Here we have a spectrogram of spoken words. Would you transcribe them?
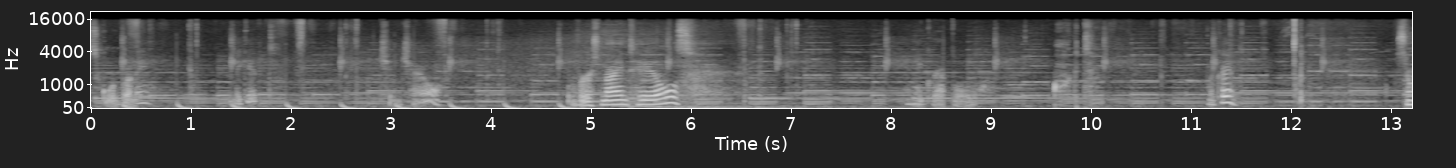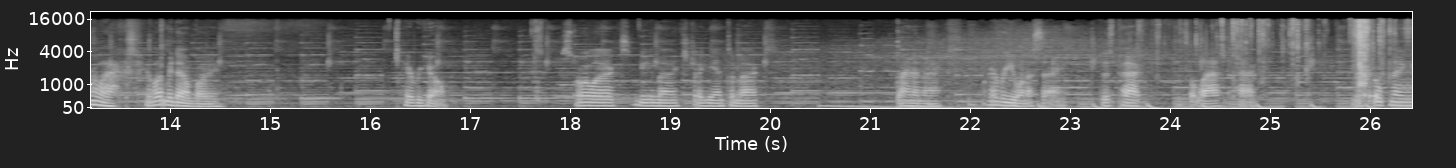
Scorbunny. Nickit. Chinchou. Reverse Ninetales. And a Grapple. Oct. Okay. Snorlax, you let me down, buddy. Here we go. Snorlax, VMAX, Gigantamax, Dynamax, whatever you want to say. This pack is the last pack. This opening.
